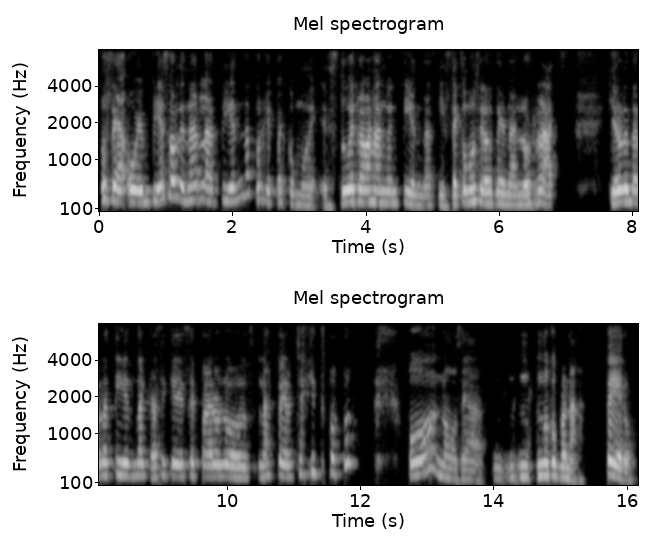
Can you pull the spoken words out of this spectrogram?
o sea, o empiezo a ordenar la tienda porque pues como estuve trabajando en tiendas y sé cómo se ordenan los racks, quiero ordenar la tienda, casi que separo los, las perchas y todo. O no, o sea, no compro nada. Pero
